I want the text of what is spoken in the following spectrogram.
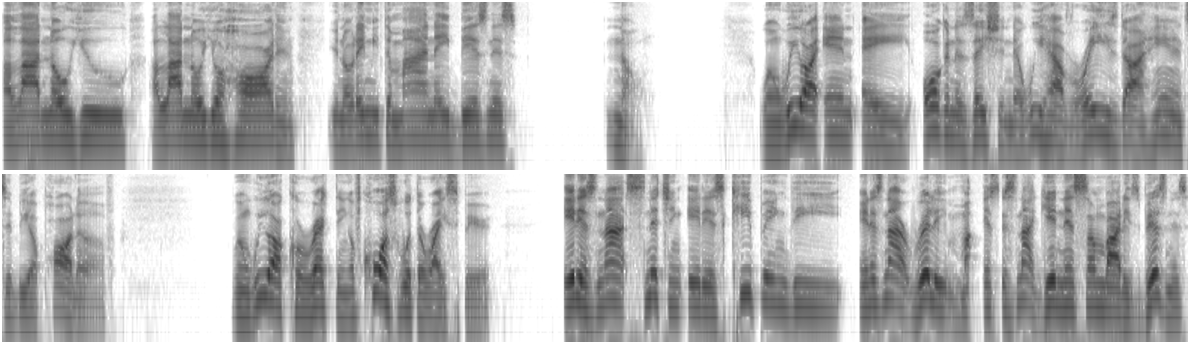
A lot know you. A lot know your heart, and you know they need to mind their business. No. When we are in a organization that we have raised our hand to be a part of, when we are correcting, of course, with the right spirit, it is not snitching. It is keeping the, and it's not really, it's, it's not getting in somebody's business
